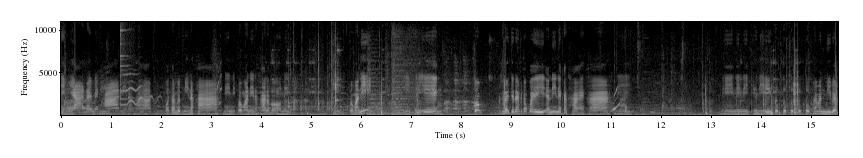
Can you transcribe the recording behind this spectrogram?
อย่างเงี้ยได้ไหมคะนี่นะคะพอทำแบบนี้นะคะ นี่นี่ประมาณนี้นะคะ แล้วก็เอานี่นี่ประมาณนี้นี่แค่นี้เอง ก็เราจะได้ไม่ต้องไปอันนี้ในกระทะไงคะนี่ นี่นี่นี่แค่นี้เองตบตบตบตบตบให้มันมีแบบ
